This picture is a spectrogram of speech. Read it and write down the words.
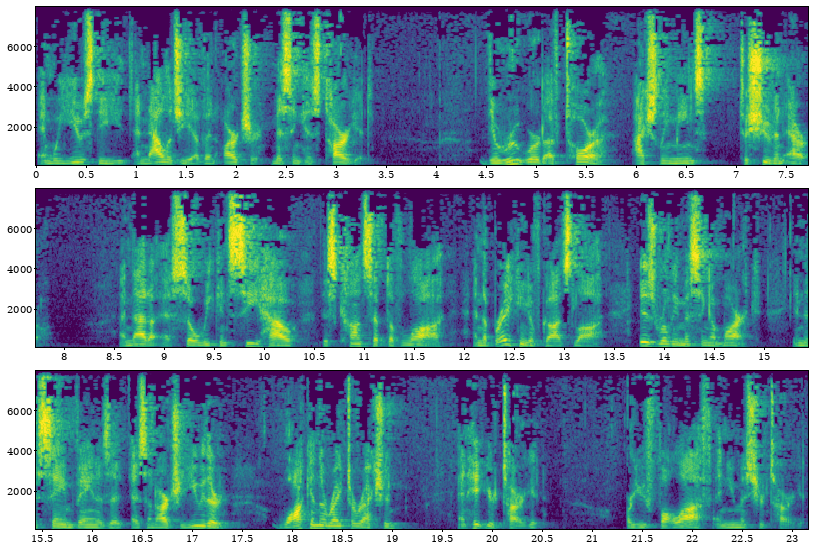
and we use the analogy of an archer missing his target, the root word of Torah actually means to shoot an arrow. And that, uh, so we can see how this concept of law and the breaking of God's law is really missing a mark in the same vein as, a, as an archer. You either walk in the right direction and hit your target, or you fall off and you miss your target.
